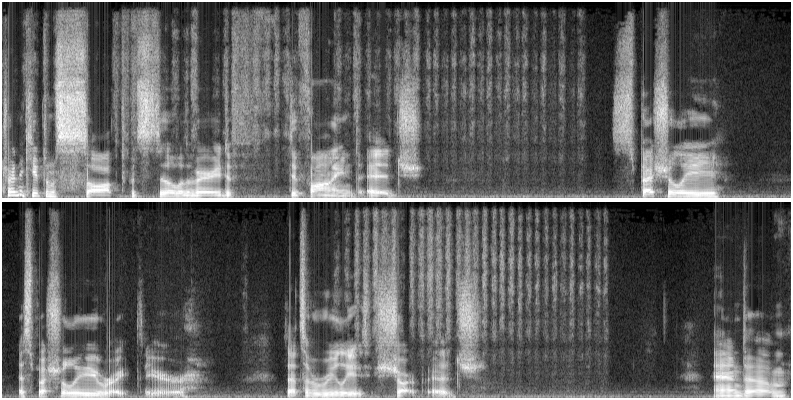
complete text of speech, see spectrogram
Trying to keep them soft, but still with a very def defined edge. Especially, especially right there. That's a really sharp edge. And um,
